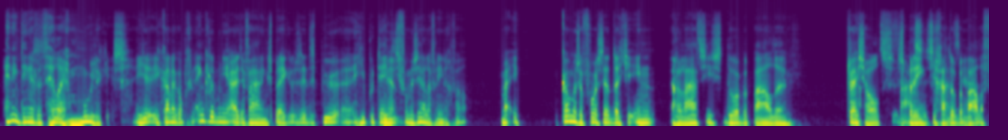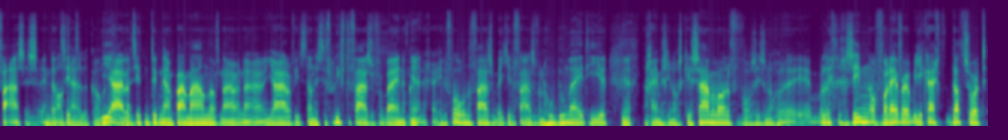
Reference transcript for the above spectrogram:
En ik denk dat het heel erg moeilijk is. Je, je kan ook op geen enkele manier uit ervaring spreken. Dus dit is puur eh, hypothetisch Ja. voor mezelf in ieder geval. Maar ik kan me zo voorstellen dat je in relaties door bepaalde thresholds springt. Je gaat door bepaalde fases. En dat zit, ja, dat zit natuurlijk na een paar maanden of na, na een jaar of iets. Dan is de verliefde fase voorbij. En dan, je- krijg je de volgende fase. Een beetje de fase van hoe doen wij het hier. Dan ga je misschien nog eens een keer samenwonen. Vervolgens is er nog eh, wellicht een gezin of whatever. Je krijgt dat soort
